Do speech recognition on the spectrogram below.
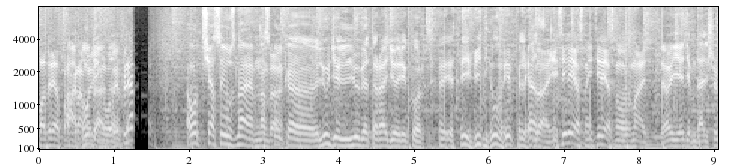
подряд программа ну да, «Виниловые да, пляски». А вот сейчас и узнаем, насколько люди любят радиорекорд и виниловые пляски. Да, интересно, интересно узнать. Давай едем дальше.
